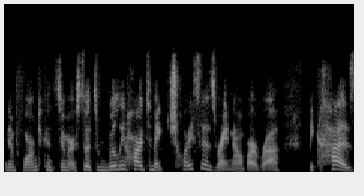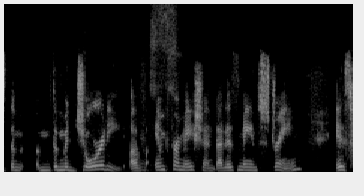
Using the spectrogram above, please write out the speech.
An informed consumer. So it's really hard to make choices right now, Barbara, because the, um, the majority of information that is mainstream is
